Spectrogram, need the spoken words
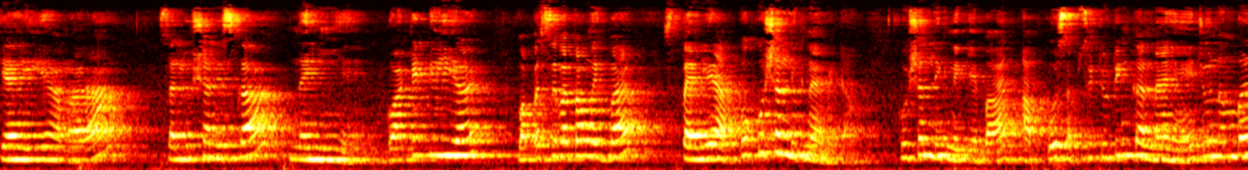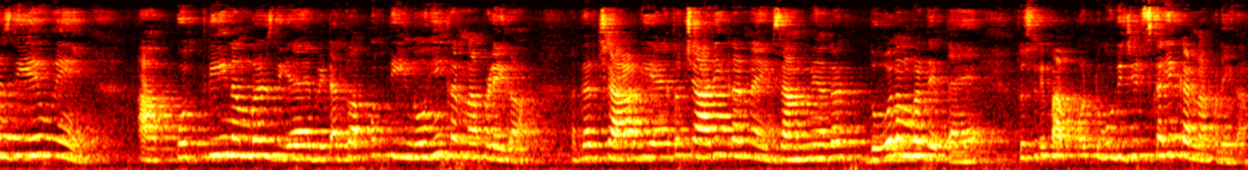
क्या है ये हमारा सोल्यूशन इसका नहीं है। गॉट इट क्लियर वापस से बताऊँ एक बार। पहले आपको क्वेश्चन लिखना है बेटा। क्वेश्चन लिखने के बाद आपको सब्सटीट्यूटिंग करना है जो नंबर्स दिए हुए हैं। आपको थ्री नंबर्स दिया है बेटा तो आपको तीनों ही करना पड़ेगा। अगर चार दिया है तो चार ही करना है। एग्ज़ाम में अगर दो नंबर देता है तो सिर्फ़ आपको टू डिजिट्स का ही करना पड़ेगा।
